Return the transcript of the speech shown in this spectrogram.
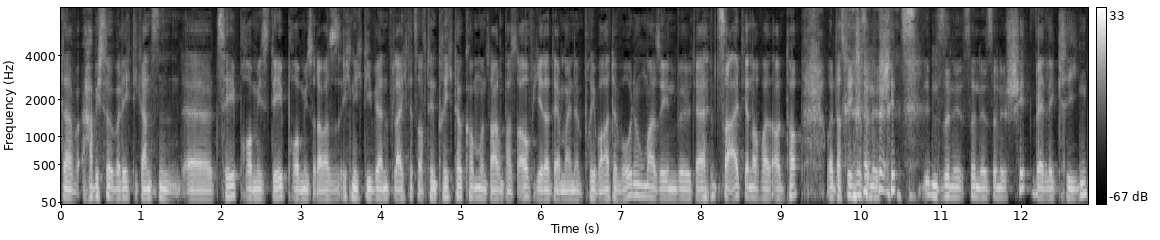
da habe ich so überlegt, die ganzen äh, C-Promis, D-Promis oder was weiß ich nicht, die werden vielleicht jetzt auf den Trichter kommen und sagen, pass auf, jeder, der meine private Wohnung mal sehen will, der zahlt ja noch was on top und dass wir hier so eine Shit, so eine, so eine, so eine Shitwelle kriegen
